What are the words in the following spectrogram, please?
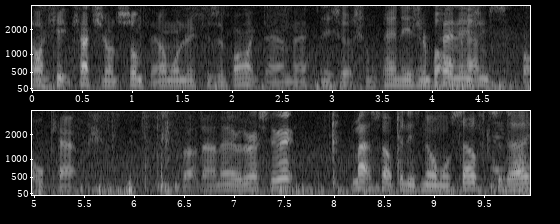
I hmm. keep catching on something. I'm wondering if there's a bike down there. He's got some pennies Some and bottle pennies caps. and bottle cap. Put down there with the rest of it. Matt's not been his normal self today.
